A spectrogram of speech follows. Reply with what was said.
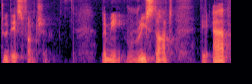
to this function. Let me restart the app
